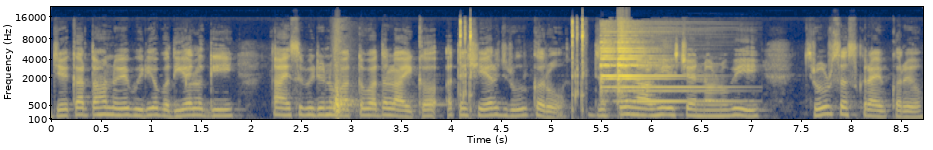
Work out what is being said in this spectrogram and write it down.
ਜੇਕਰ ਤੁਹਾਨੂੰ ਇਹ ਵੀਡੀਓ ਵਧੀਆ ਲੱਗੀ, ਤਾਂ ਇਸ ਵੀਡੀਓ ਨੂੰ ਵੱਧ ਤੋਂ ਵੱਧ ਲਾਈਕ ਅਤੇ ਸ਼ੇਅਰ ਜ਼ਰੂਰ ਕਰੋ, ਜਿਸ ਦੇ ਨਾਲ ਹੀ ਇਸ ਚੈਨਲ ਨੂੰ ਵੀ ਜ਼ਰੂਰ ਸਬਸਕ੍ਰਾਈਬ ਕਰਿਓ।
